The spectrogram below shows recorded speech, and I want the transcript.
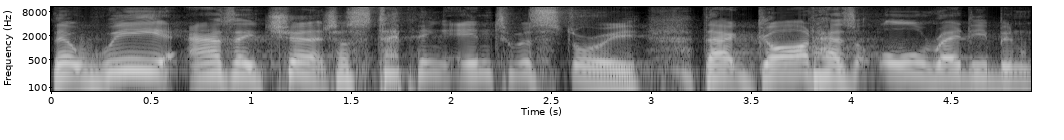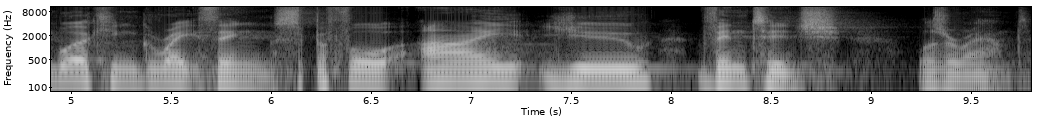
that we as a church are stepping into a story that God has already been working great things before I, you, vintage was around.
